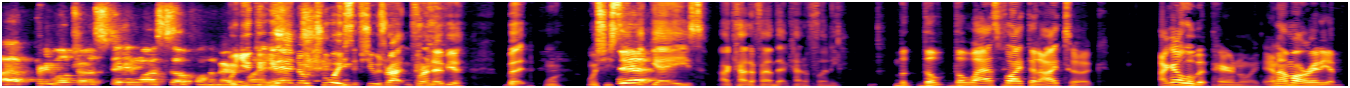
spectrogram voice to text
I pretty well try to stay to myself on the Well, you could, you had no choice if she was right in front of you. But when she said Yeah. the gays, I kind of found that kind of funny. But the the last flight that I took, I got a little bit paranoid, and I'm already a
